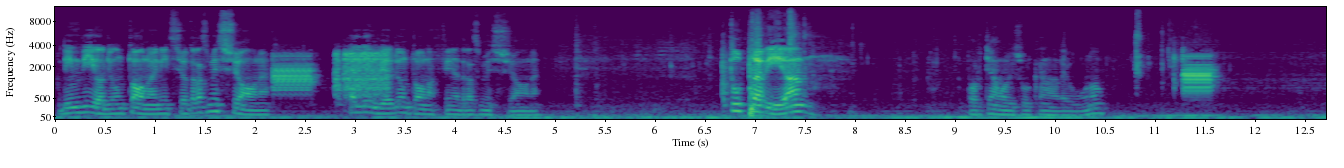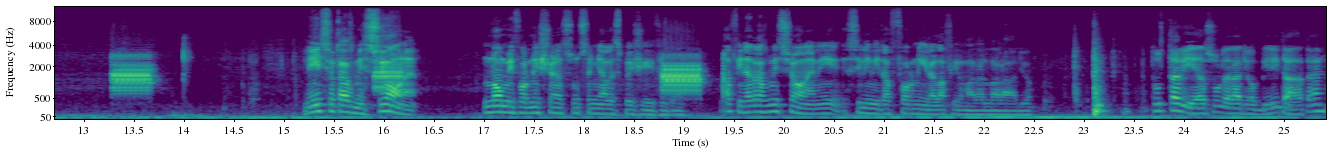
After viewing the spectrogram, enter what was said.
l'invio di un tono a inizio trasmissione e l'invio di un tono a fine trasmissione. Tuttavia portiamoli sul canale 1 l'inizio trasmissione non mi fornisce nessun segnale specifico. La fine trasmissione mi si limita a fornire la firma della radio Tuttavia sulle radio abilitate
